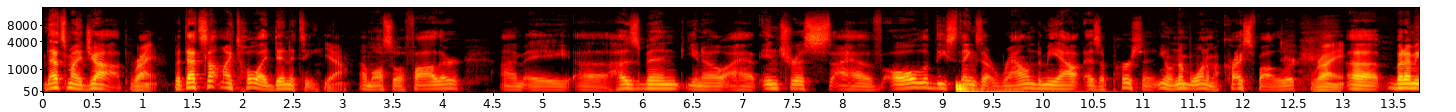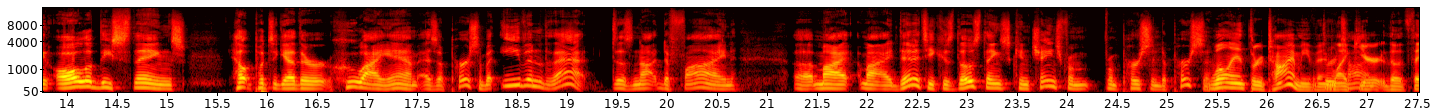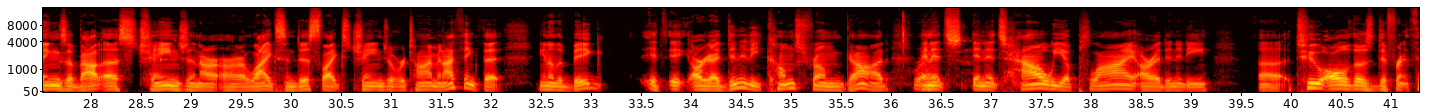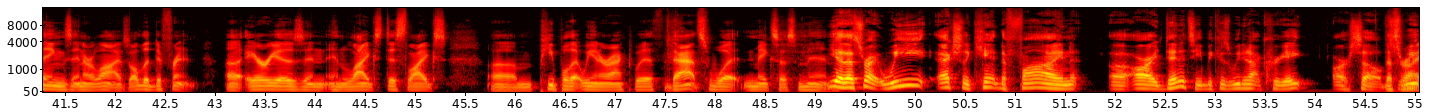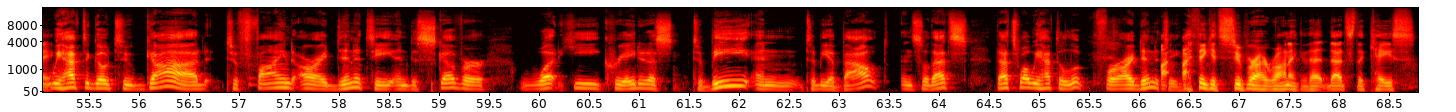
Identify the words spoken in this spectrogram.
That's my job, right. but that's not my whole identity. Yeah. I'm also a father. I'm a uh, husband. You know, I have interests. I have all of these things that round me out as a person. You know, number one, I'm a Christ follower. Right. Uh, but I mean, all of these things help put together who I am as a person. But even that does not define uh, my my identity because those things can change from from person to person. Well, and through time, even Through like time. your the things about us change, and our, our likes and dislikes change over time. And I think that you know the big it, it our identity comes from God, Right. and it's and it's how we apply our identity uh, to all of those different things in our lives, all the different uh, areas and and likes, dislikes, um, people that we interact with. That's what makes us men. yeah, that's right. We actually can't define uh, our identity because we do not create ourselves. That's right. We, have to go to God to find our identity and discover what He created us to be and to be about. And so that's that's why we have to look for our identity. I think it's super ironic that that's the case.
